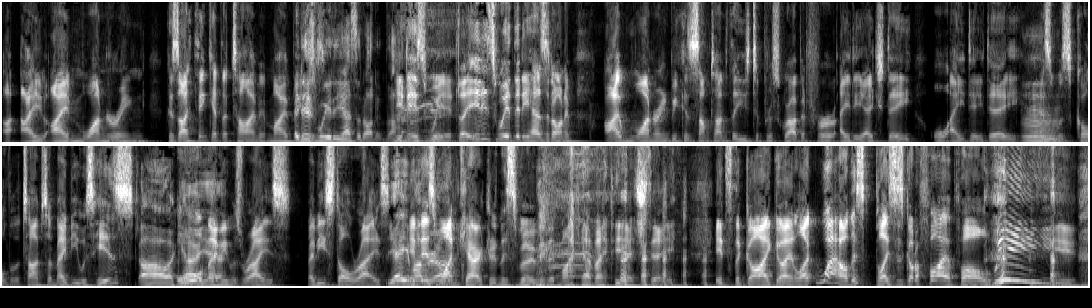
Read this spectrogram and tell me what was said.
I, I I'm wondering because I think at the time it might be. It is weird he has it on him though. It is weird. Like, it is weird that he has it on him. I'm wondering because sometimes they used to prescribe it for ADHD or ADD, as it was called at the time. So maybe it was his. Mm. Oh, okay, Or yeah. maybe it was Ray's. Maybe he stole Ray's. Yeah, you if there's right. one character in this movie that might have ADHD, it's the guy going like, "Wow, this place has got a fire pole." Whee!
